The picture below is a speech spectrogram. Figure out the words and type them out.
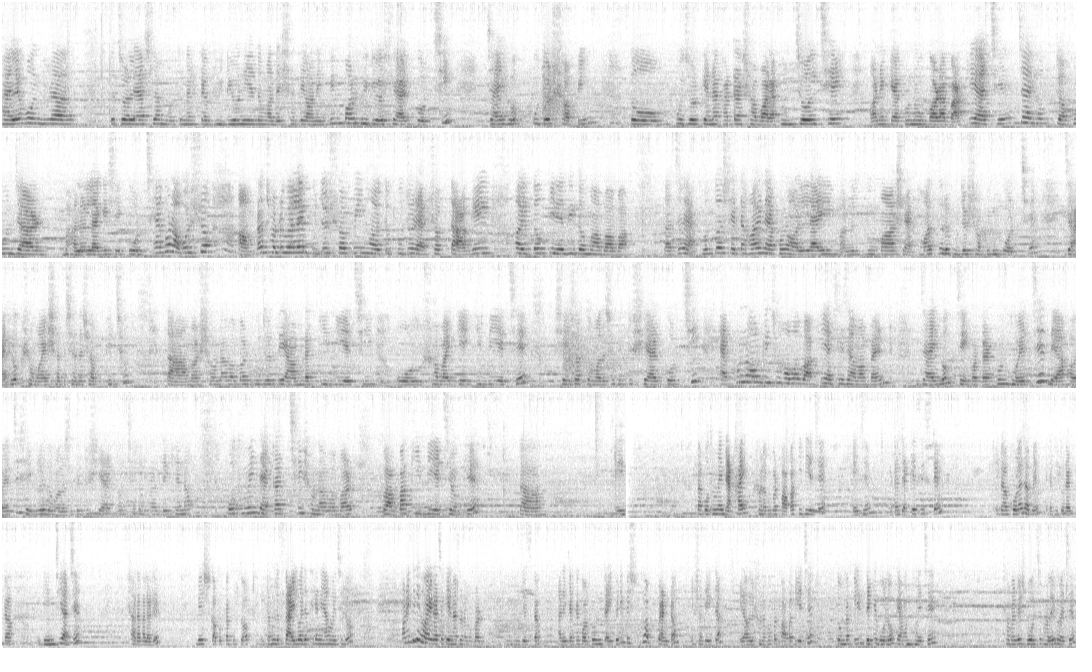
Hello বন্ধুরা, তো চলে আসলাম নতুন একটা ভিডিও নিয়ে তোমাদের সাথে। অনেকদিন পর ভিডিও শেয়ার করছি। যাই হোক, পুজোর শপিং তো পুজোর কেনাকাটা সবার এখন চলছে। অনেকে এখনও করা বাকি আছে। যাই হোক, যখন যার ভালো লাগে সে করছে। এখন অবশ্য আমরা ছোটোবেলায় পুজোর শপিং হয়তো পুজোর এক সপ্তাহ আগেই হয়তো কিনে দিত মা বাবা। তাছাড়া এখন তো সেটা হয় না, এখন অনলাইন মানুষ দু মাস, এক মাস ধরে পুজোর শপিং করছে। যাই হোক, সময়ের সাথে সাথে সব কিছু তা আমার সোনা বাবার পুজোতে আমরা কি দিয়েছি, ও সবাইকে কি দিয়েছে, সেই সব তোমাদের সাথে একটু শেয়ার করছি। এখনও ওর কিছু হওয়া বাকি আছে জামা প্যান্ট। যাই হোক, যে কটা এখন হয়েছে, দেয়া হয়েছে, সেগুলো তোমাদের সাথে একটু শেয়ার করছি, তোমরা দেখে নাও। প্রথমেই দেখাচ্ছি সোনা বাবার পাপা কি দিয়েছে ওকে। তা তা প্রথমে দেখাই। সোনা বাবার পাপা কি দিয়েছে? এই যে, এটা জ্যাকেট সিস্টেম এটা খোলা যাবে। এটা ভিতরে একটা গেঞ্জি আছে, সাদা কালারের বেশ, কাপড়টা খুব সফট এটা হলো স্টাইল বাজার থেকে নেওয়া হয়েছিল। অনেকদিনই হয়ে গেছে কেনা সোনা পাপার ড্রেসটা আর এটা একটা কটন টাইপেরই বেশ সফট প্যান্টটা এর সাথে এটা। এটা হলো সোনা পাপার পাপা দিয়েছে। তোমরা প্লিজ দেখে বলো কেমন হয়েছে। সবাই বেশ বলছে ভালোই হয়েছে।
